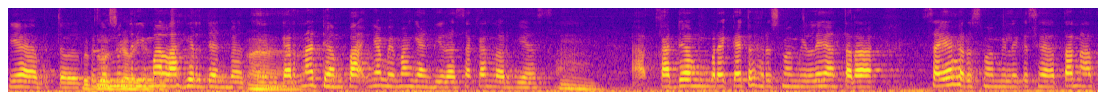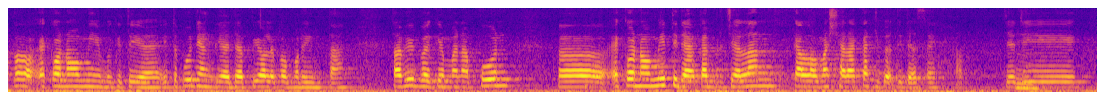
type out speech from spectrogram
ya betul, betul belum menerima gitu. lahir dan batin ah. karena dampaknya memang yang dirasakan luar biasa hmm. Ah, kadang mereka itu harus memilih antara saya harus memilih kesehatan atau ekonomi begitu ya itu pun yang dihadapi oleh pemerintah tapi bagaimanapun eh, ekonomi tidak akan berjalan kalau masyarakat juga tidak sehat jadi hmm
